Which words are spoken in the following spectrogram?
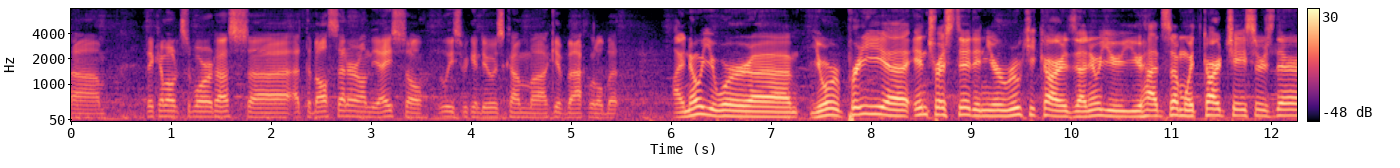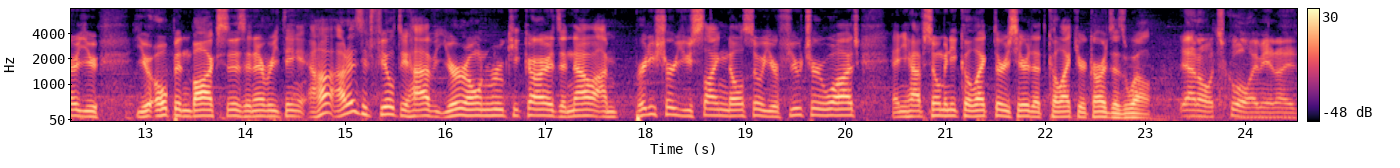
um, they come out and support us uh, at the Bell Center on the ice. So the least we can do is come uh, give back a little bit. I know you were uh, you were pretty uh, interested in your rookie cards. I know you you had some with card chasers there. You you open boxes and everything. How, how does it feel to have your own rookie cards? And now I'm pretty sure you signed also your future watch, and you have so many collectors here that collect your cards as well. Yeah, no, it's cool. I mean, I,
